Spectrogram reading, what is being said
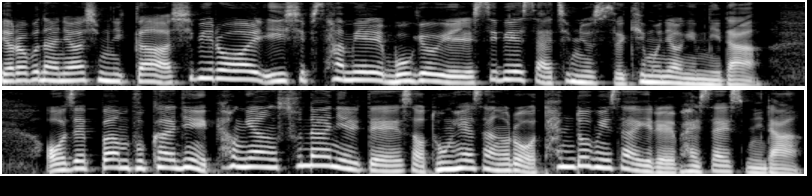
여러분 안녕하십니까? 11월 23일 목요일 CBS 아침 뉴스 김은영입니다. 어젯밤 북한이 평양 순안 일대에서 동해상으로 탄도미사일을 발사했습니다.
